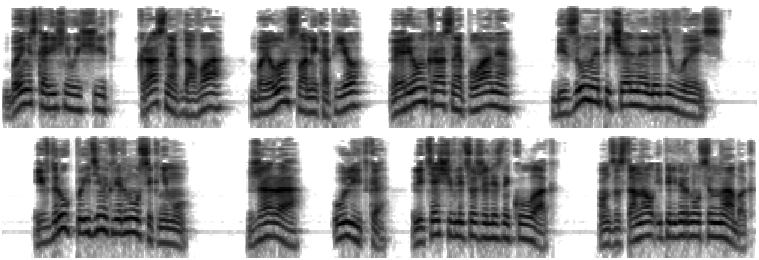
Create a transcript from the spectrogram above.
Беннис коричневый щит, Красная вдова, Бейлор сломи копье, Эрион красное пламя, безумная печальная леди Вейс. И вдруг поединок вернулся к нему. Жара, улитка, летящий в лицо железный кулак. Он застонал и перевернулся на бок.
